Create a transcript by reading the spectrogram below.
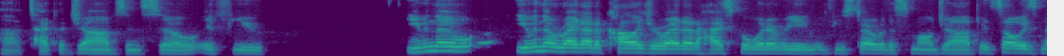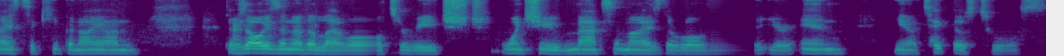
uh, type of jobs. And so if you, even though, even though right out of college or right out of high school, whatever you, if you start with a small job, it's always nice to keep an eye on, there's always another level to reach. Once you maximize the role that you're in, you know, take those tools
